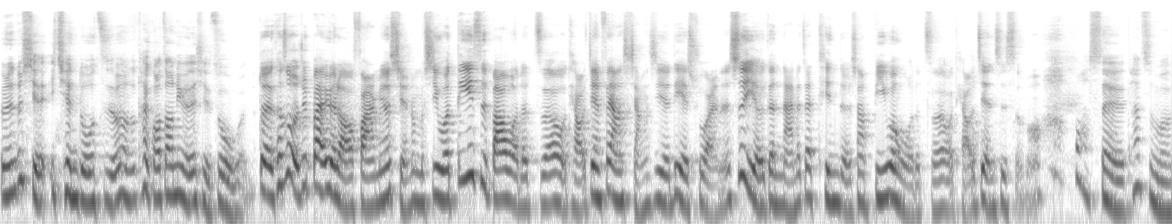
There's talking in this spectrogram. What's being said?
有人都写了一千多字，我想说太夸张，你以为在写作文？对，可是我去拜月老反而没有写那么细。我第一次把我的择偶条件非常详细的列出来呢，是有一个男的在 Tinder 上逼问我的择偶条件是什么。哇塞，他怎么？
